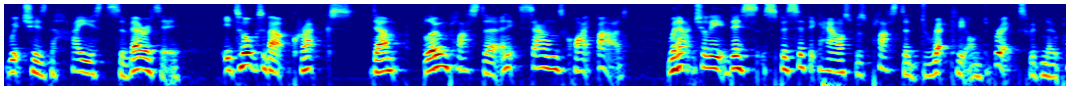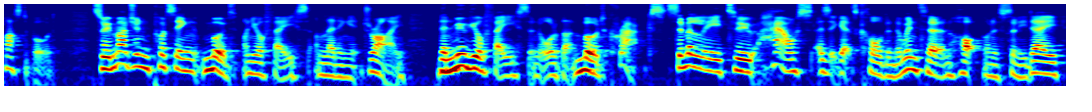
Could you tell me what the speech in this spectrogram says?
which is the highest severity, it talks about cracks, damp, blown plaster, and it sounds quite bad, when actually this specific house was plastered directly onto bricks with no plasterboard. So imagine putting mud on your face and letting it dry, then move your face and all of that mud cracks. Similarly to a house, as it gets cold in the winter and hot on a sunny day,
